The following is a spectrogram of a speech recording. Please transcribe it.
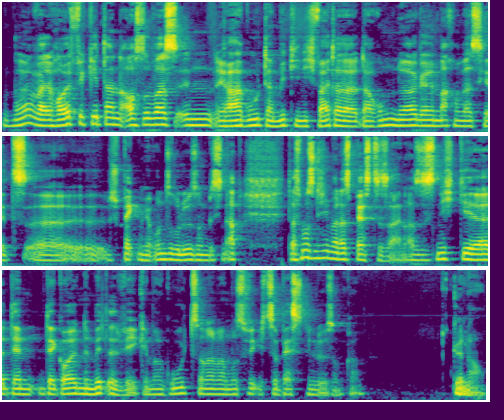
Ne, weil häufig geht dann auch sowas in, ja gut, damit die nicht weiter darum nörgeln, machen wir es jetzt, äh, specken wir unsere Lösung ein bisschen ab. Das muss nicht immer das Beste sein. Also es ist nicht der, der, der goldene Mittelweg immer gut, sondern man muss wirklich zur besten Lösung kommen. Genau.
